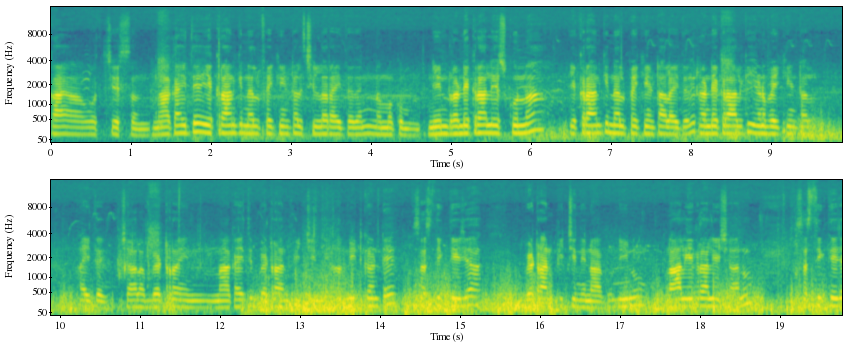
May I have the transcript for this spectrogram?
కాయ వచ్చేస్తుంది. నాకైతే ఎకరానికి నలభై క్వింటాల్ చిల్లర అవుతుందని నమ్మకం ఉంది. నేను రెండు ఎకరాలు వేసుకున్నా ఎకరానికి నలభై క్వింటాల్ అవుతుంది రెండు ఎకరాలకి ఎనభై క్వింటాల్ అవుతుంది చాలా బెటర్ అయింది నాకైతే బెటర్ అనిపించింది. అన్నిటికంటే స్వస్తిక్ తేజ బెటర్ అనిపించింది నాకు. నేను నాలుగు ఎకరాలు వేసాను స్వస్తిక్ తేజ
